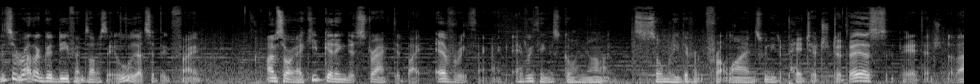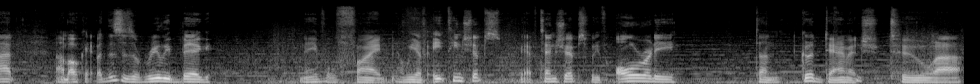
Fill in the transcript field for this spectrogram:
it's a rather good defense, honestly. Ooh, that's a big fight. I'm sorry, I keep getting distracted by everything. Like, everything is going on. So many different front lines. We need to pay attention to this and pay attention to that. Um, okay, but this is a really big naval fight. Now, we have 18 ships. We have 10 ships. We've already done good damage to uh,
